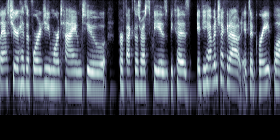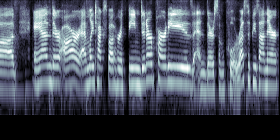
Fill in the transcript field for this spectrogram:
last year has afforded you more time to perfect those recipes because if you haven't checked it out, it's a great blog. And there are, Emily talks about her themed dinner parties, and there's some cool recipes on there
